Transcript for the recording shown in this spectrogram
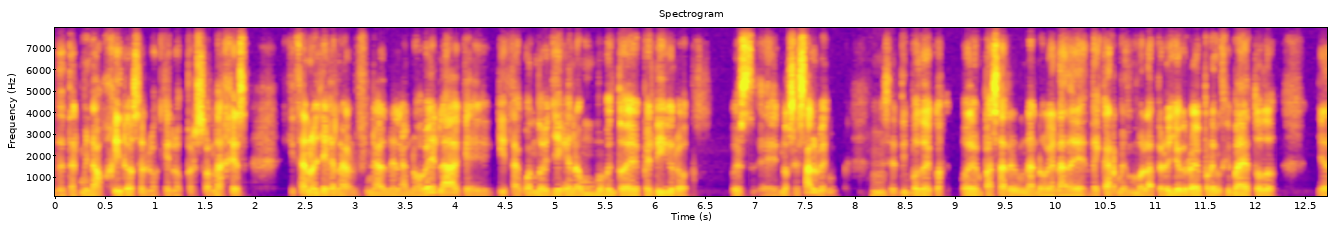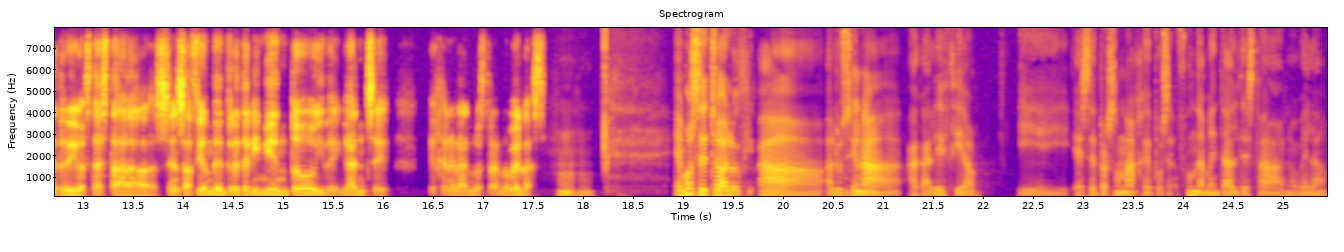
determinados giros en los que los personajes quizá no lleguen al final de la novela, que quizá cuando lleguen a un momento de peligro pues eh, no se salven. Ese tipo de cosas pueden pasar en una novela de, Carmen Mola. Pero yo creo que por encima de todo, ya te digo, está esta sensación de entretenimiento y de enganche que generan nuestras novelas. Hemos hecho alusión a Galicia y ese personaje pues, fundamental de esta novela,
